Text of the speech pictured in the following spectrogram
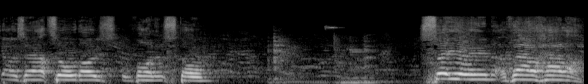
goes out to all those in Violent Storm. See you in Valhalla.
